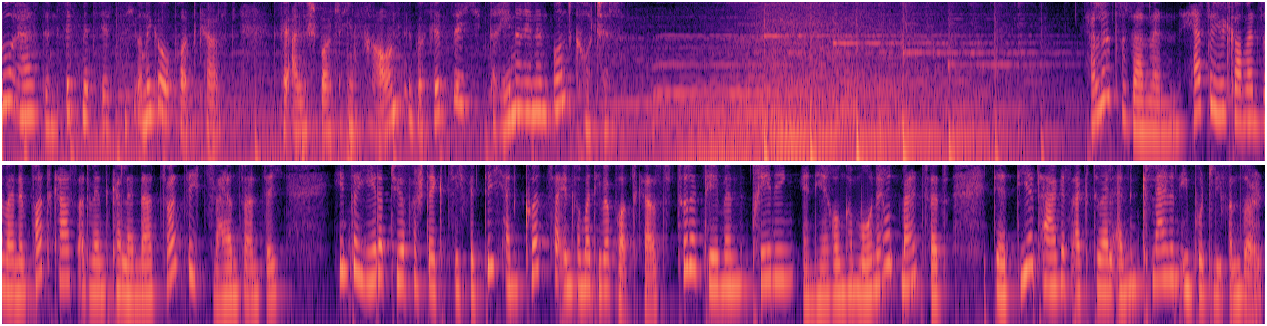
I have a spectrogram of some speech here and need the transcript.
Du hörst den Fit mit 40 on Go Podcast für alle sportlichen Frauen über 40, Trainerinnen und Coaches. Hallo zusammen, herzlich willkommen zu meinem Podcast Adventkalender 2022. Hinter jeder Tür versteckt sich für dich ein kurzer informativer Podcast zu den Themen Training, Ernährung, Hormone und Mindset, der dir tagesaktuell einen kleinen Input liefern soll.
